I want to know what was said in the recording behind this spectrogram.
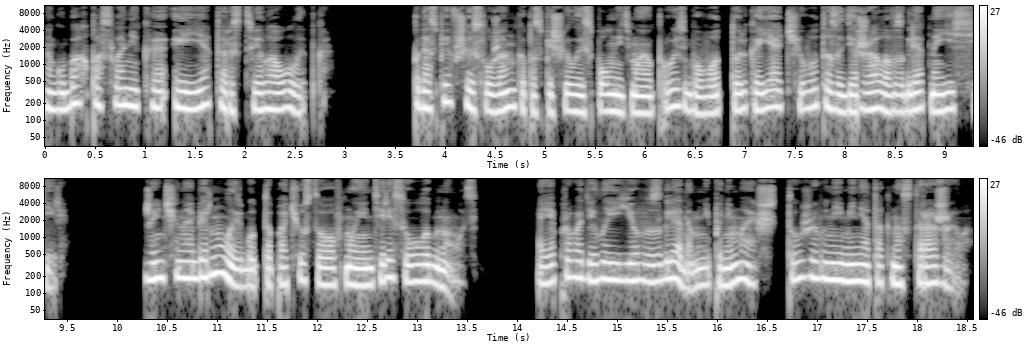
На губах посланника Эйята расцвела улыбка. Подоспевшая служанка поспешила исполнить мою просьбу, вот только я от чего-то задержала взгляд на Ессире. Женщина обернулась, будто почувствовав мой интерес, и улыбнулась. А я проводила ее взглядом, не понимая, что же в ней меня так насторожило.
